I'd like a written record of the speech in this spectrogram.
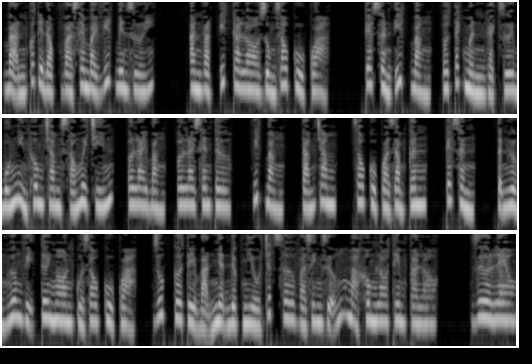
Bạn có thể đọc và xem bài viết bên dưới. Ăn vặt ít calo dùng rau củ quả. Capson ít bằng, attachment gạch dưới 4069, align bằng, align center, ít bằng, 800, rau củ quả giảm cân, capson tận hưởng hương vị tươi ngon của rau củ quả, giúp cơ thể bạn nhận được nhiều chất xơ và dinh dưỡng mà không lo thêm calo. Dưa leo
